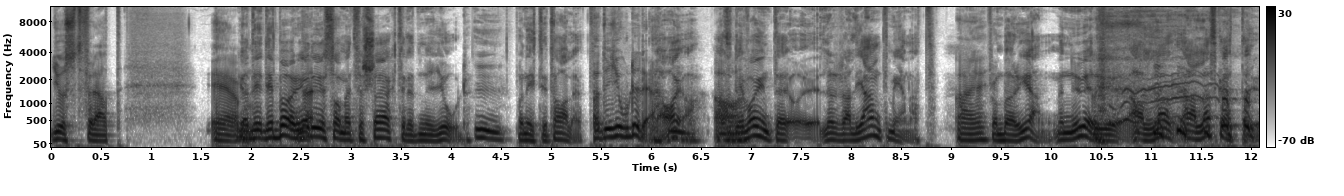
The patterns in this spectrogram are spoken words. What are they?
Just för att ehm, Ja, det, det började ju som ett försök till ett nyord Mm. på 90-talet. ja, det gjorde det. Ja, ja. Alltså, Det var ju inte eh, raljant menat Nej. från början. Men nu är det ju, alla, alla skrattar ju.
